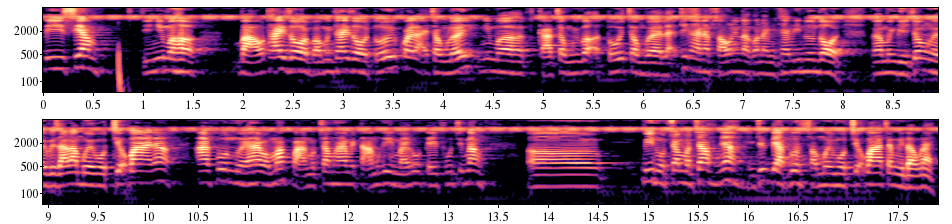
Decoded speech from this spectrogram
đi xem Thì nhưng mà bảo thay rồi bảo mình thay rồi tối quay lại chồng lấy. Nhưng mà cả chồng với vợ tối chồng về lại thích 256 nên là con này mình thay pin luôn rồi. Và mình để cho mọi người với giá là 11 triệu ba nhá. iPhone 12 và Max bản 128 GB máy quốc tế full chức năng. Ờ, pin uh, pin 100% nhá hình thức đẹp luôn 61 triệu 300 nghìn đồng này.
